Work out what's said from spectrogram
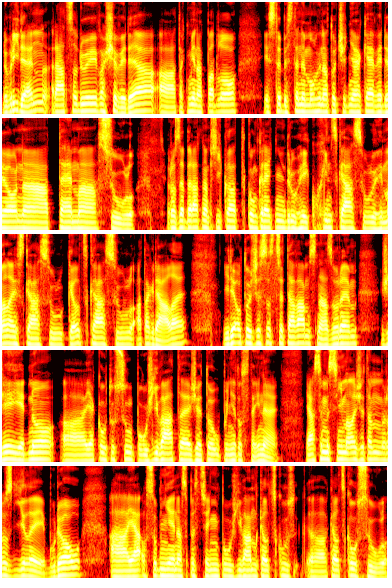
Dobrý den, rád sleduji vaše videa a tak mě napadlo, jestli byste nemohli natočit nějaké video na téma sůl. Rozebrat například konkrétní druhy kuchyňská sůl, himalajská sůl, keltská sůl a tak dále. Jde o to, že se střetávám s názorem, že je jedno, jakou tu sůl používáte, že je to úplně to stejné. Já si myslím ale, že tam rozdíly budou a já osobně na zpestření používám keltskou, keltskou sůl.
